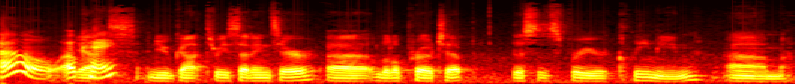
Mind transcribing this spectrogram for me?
Oh, okay. Yes, and you've got three settings here. A little pro tip: this is for your cleaning. Um,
